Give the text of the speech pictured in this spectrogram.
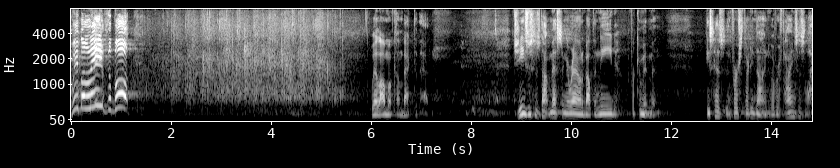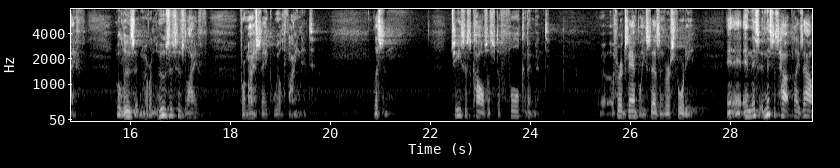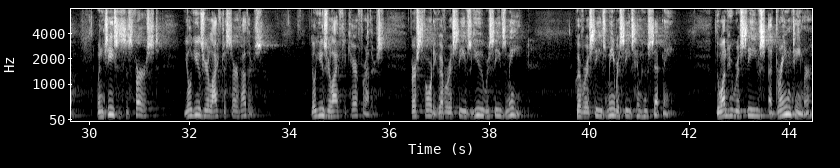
We believe the book. Well, I'm going to come back to that. Jesus is not messing around about the need for commitment. He says in verse 39 whoever finds his life will lose it, and whoever loses his life for my sake will find it. Listen, Jesus calls us to full commitment. Uh, for example, he says in verse 40, and this, and this is how it plays out. When Jesus is first, you'll use your life to serve others. You'll use your life to care for others. Verse 40 Whoever receives you receives me. Whoever receives me receives him who sent me. The one who receives a dream teamer,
